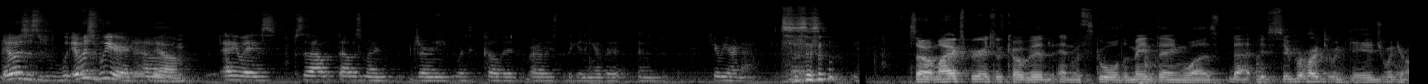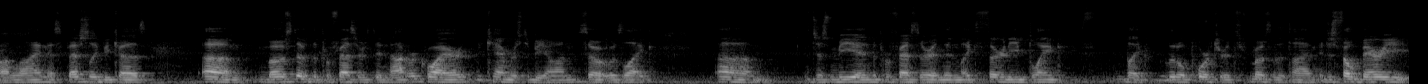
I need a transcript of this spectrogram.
it was just it was weird. Um, Yeah. Anyways, so that that was my journey with COVID, or at least the beginning of it, and here we are now. So my experience with COVID and with school, the main thing was that it's super hard to engage when you're online, especially because um, most of the professors did not require the cameras to be on. So it was like um, just me and the professor, and then like thirty blank, like little portraits most of the time. It just felt very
